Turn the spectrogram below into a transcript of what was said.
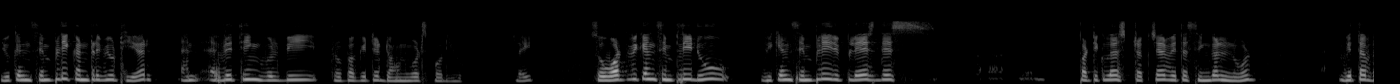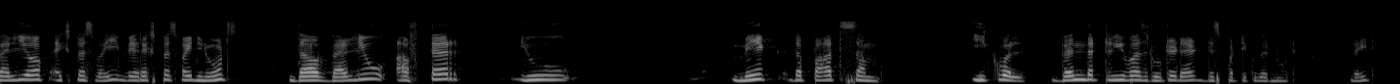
you can simply contribute here and everything will be propagated downwards for you right? So what we can simply do we can simply replace this uh, particular structure with a single node with a value of x plus y where x plus y denotes the value after you make the path sum equal when the tree was rooted at this particular node right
